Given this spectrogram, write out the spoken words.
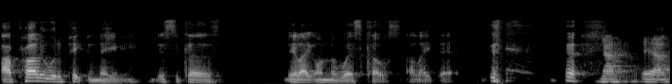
I probably would have picked the navy just because they're like on the west coast. I like that. yeah, yeah.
